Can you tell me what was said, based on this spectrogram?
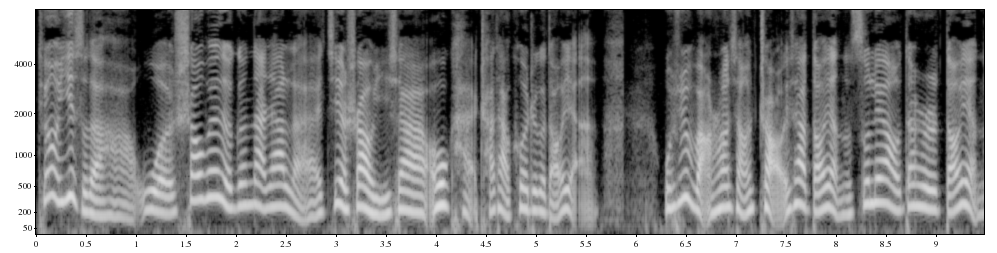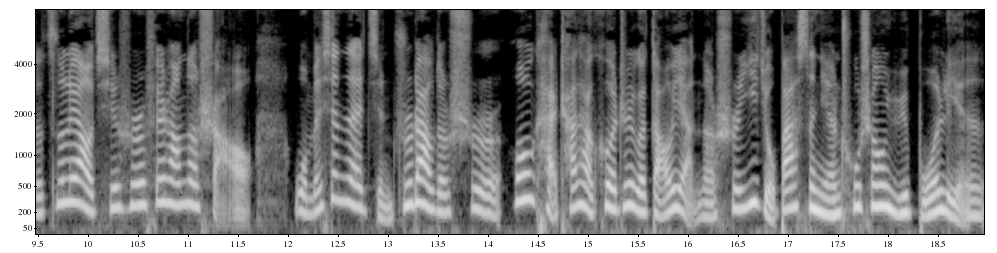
挺有意思的哈。我稍微的跟大家来介绍一下欧凯查塔克这个导演。我去网上想找一下导演的资料，但是导演的资料其实非常的少。我们现在仅知道的是，欧凯查塔克这个导演呢，是一九八四年出生于柏林，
